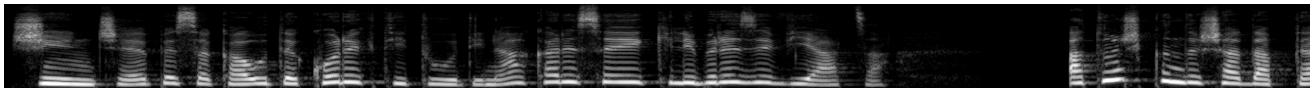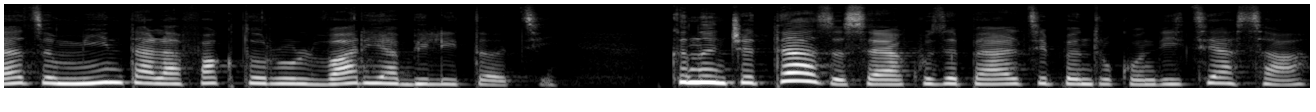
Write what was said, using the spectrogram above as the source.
și începe să caute corectitudinea care să echilibreze viața, atunci când își adaptează mintea la factorul variabilității, când încetează să-i acuze pe alții pentru condiția sa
